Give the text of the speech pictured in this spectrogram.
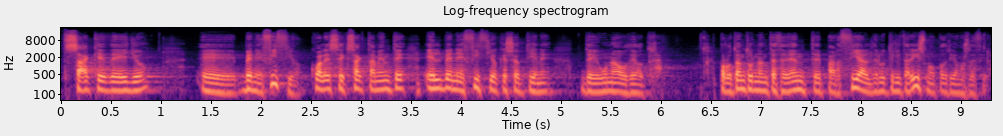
saque de ello eh, beneficio. ¿Cuál es exactamente el beneficio que se obtiene de una o de otra? Por lo tanto, un antecedente parcial del utilitarismo, podríamos decir.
